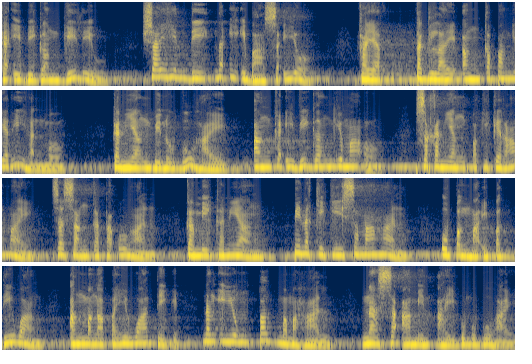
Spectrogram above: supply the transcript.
kaibigang giliw. Siya'y hindi naiiba sa iyo, kaya't taglay ang kapangyarihan mo. Kaniyang binubuhay ang kaibigang yumao sa kaniyang pakikiramay sa sangkatauhan. Kami kaniyang pinakikisamahan upang maipagdiwang ang mga pahiwatig ng iyong pagmamahal na sa amin ay bumubuhay.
